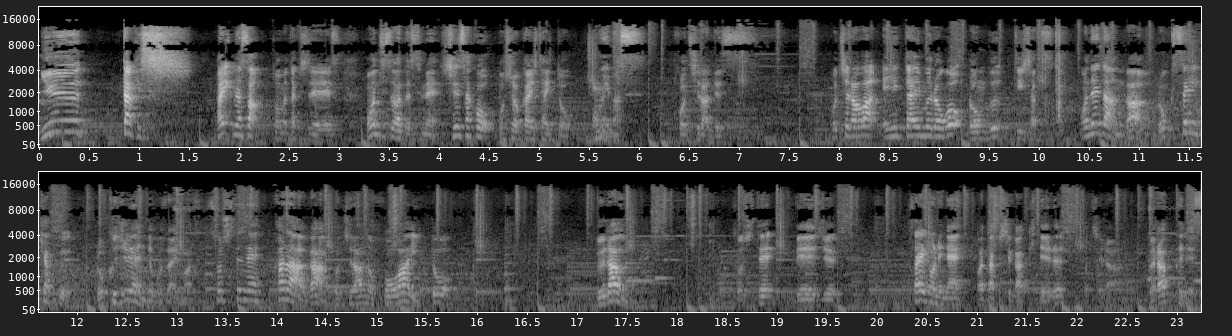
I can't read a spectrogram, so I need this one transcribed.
ニューたけしはい皆さんとめたけしです。本日はですね新作をご紹介したいと思います。こちらです。こちらはエニタイムロゴロング T シャツお値段が6160円でございます。そしてねカラーがこちらのホワイトブラウン。そしてベージュ。最後にね私が着ているこちらブラックです。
